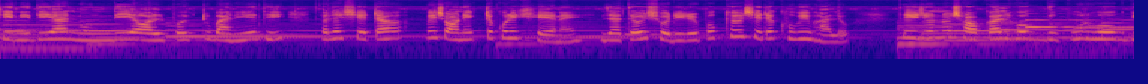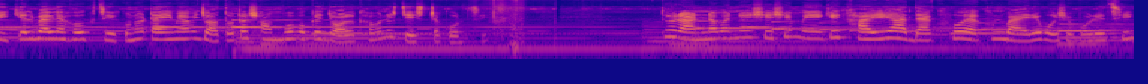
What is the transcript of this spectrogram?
চিনি দিয়ে আর নুন দিয়ে অল্প একটু বানিয়ে দিই, তাহলে সেটা বেশ অনেকটা করে খেয়ে নেয়, যাতে ওই শরীরের পক্ষেও সেটা খুবই ভালো। তো এই জন্য সকাল হোক, দুপুর হোক, বিকেলবেলা হোক, যে কোনো টাইমে আমি যতটা সম্ভব ওকে জল খাওয়ানোর চেষ্টা করছি। তো রান্নাবান্নার শেষে মেয়েকে খাইয়ে, আর দেখো, এখন বাইরে বসে পড়েছি।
